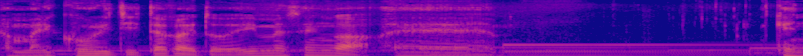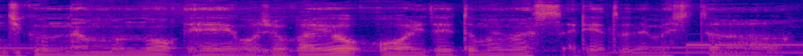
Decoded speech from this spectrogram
あんまりクオリティ高いとは言いませんが、えー建築の難問の、えー、ご紹介を終わりたいと思います。ありがとうございました。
